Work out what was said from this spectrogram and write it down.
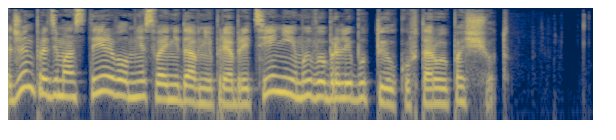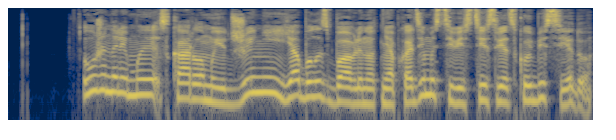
Джин продемонстрировал мне свои недавние приобретения, и мы выбрали бутылку, вторую по счету. Ужинали мы с Карлом и Юджинией, я был избавлен от необходимости вести светскую беседу.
